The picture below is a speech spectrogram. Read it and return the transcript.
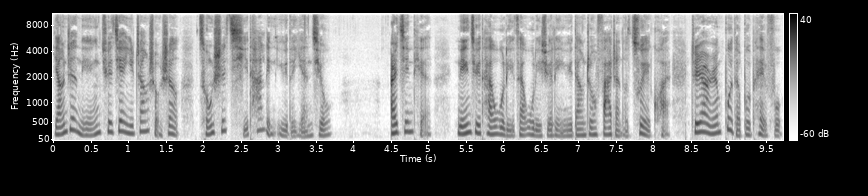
杨振宁却建议张守胜从事其他领域的研究，而今天凝聚态物理在物理学领域当中发展的最快，这让人不得不佩服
